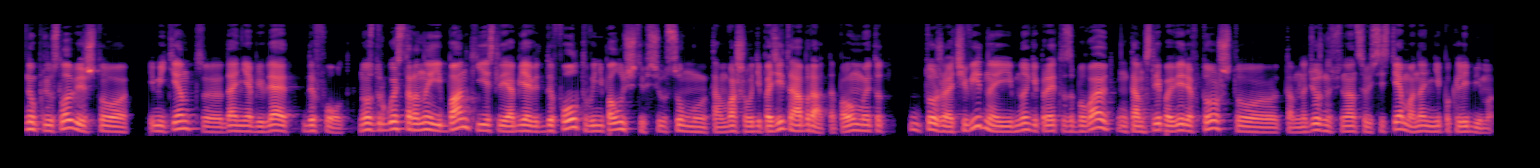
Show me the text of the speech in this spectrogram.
Ну, при условии, что эмитент э, да, не объявляет дефолт. Но с другой стороны, и банк, если объявит дефолт, вы не получите всю сумму там, вашего депозита обратно. По-моему, это тоже очевидно, и многие про это забывают, там слепо веря в то, что там надежность финансовой системы, она непоколебима.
